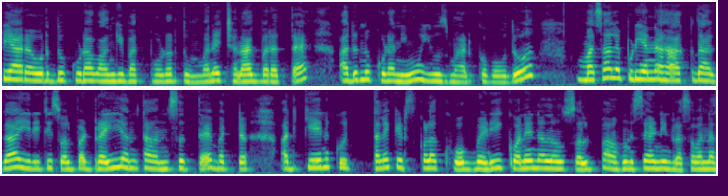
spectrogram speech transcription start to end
ಟಿ ಆರ್ ಅವ್ರದ್ದು ಕೂಡ ವಾಂಗಿಬಾತ್ ಪೌಡರ್ ತುಂಬಾ ಚೆನ್ನಾಗಿ ಬರುತ್ತೆ. ಅದನ್ನು ಕೂಡ ನೀವು ಯೂಸ್ ಮಾಡ್ಕೋಬೋದು. ಮಸಾಲೆ ಪುಡಿಯನ್ನು ಹಾಕಿದಾಗ ಈ ರೀತಿ ಸ್ವಲ್ಪ ಡ್ರೈ ಅಂತ ಅನಿಸುತ್ತೆ, ಬಟ್ ಅದಕ್ಕೇನಕ್ಕೂ ತಲೆ ಕೆಡಿಸ್ಕೊಳ್ಳೋಕೆ ಹೋಗಬೇಡಿ. ಕೊನೆಯಲ್ಲಿ ನಾವು ಸ್ವಲ್ಪ ಹುಣಸೆ ಹಣ್ಣಿನ ರಸವನ್ನು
